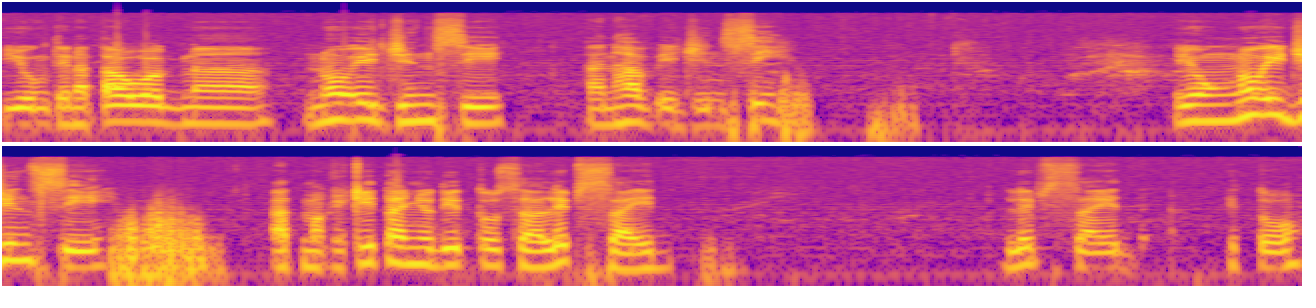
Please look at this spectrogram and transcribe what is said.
Yung tinatawag na no agency and have agency yung no agency at makikita nyo dito sa left side left side ito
